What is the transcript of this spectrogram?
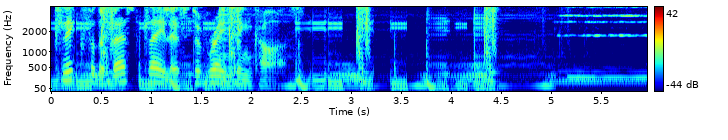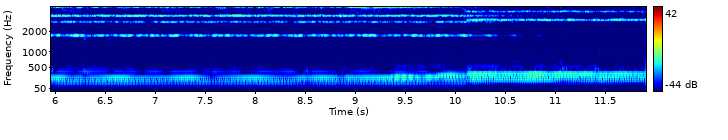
Click for the best playlist of racing cars.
